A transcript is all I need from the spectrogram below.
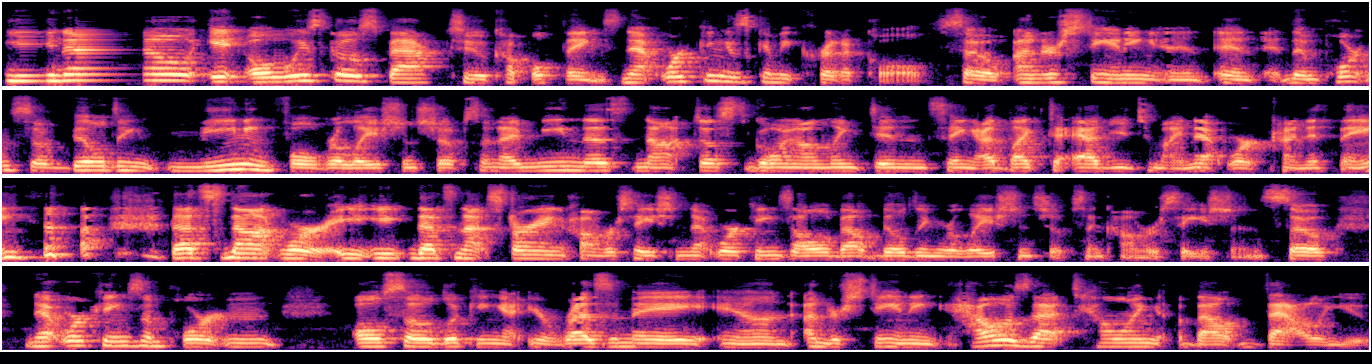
You know, it always goes back to a couple things. Networking is going to be critical. So, understanding and, and, the importance of building meaningful relationships. And I mean this not just going on LinkedIn and saying, I'd like to add you to my network kind of thing. that's not where that's not starting a conversation. Networking is all about building relationships and conversations. So, networking is important also looking at your resume and understanding how is that telling about value.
